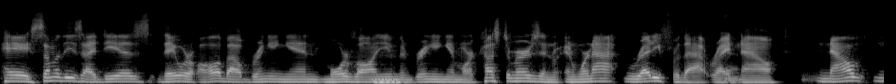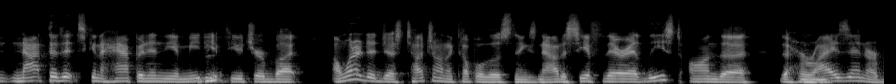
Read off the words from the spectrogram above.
hey some of these ideas they were all about bringing in more volume mm-hmm. and bringing in more customers and and we're not ready for that right yeah. now now not that it's going to happen in the immediate mm-hmm. future but i wanted to just touch on a couple of those things now to see if they're at least on the the mm-hmm. horizon mm-hmm.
